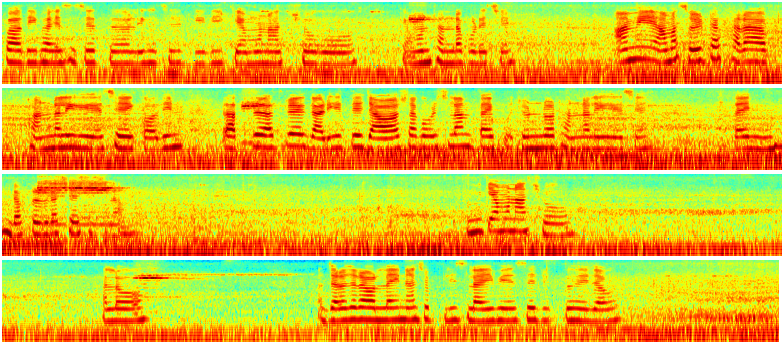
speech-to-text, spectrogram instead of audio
শিল্পা দি ভাই এসেছে তো লিখেছে, দিদি কেমন আছো গো? কেমন ঠান্ডা পড়েছে? আমি, আমার শরীরটা খারাপ, ঠান্ডা লেগে গেছে। কদিন রাত্রে রাত্রে গাড়িতে যাওয়া আসা করেছিলাম, তাই প্রচণ্ড ঠান্ডা লেগে গেছে। তাই ডক্টরের কাছে এসেছিলাম। তুমি কেমন আছো? হ্যালো যারা যারা অনলাইন আছে প্লিজ লাইভে এসে যুক্ত হয়ে যাও।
